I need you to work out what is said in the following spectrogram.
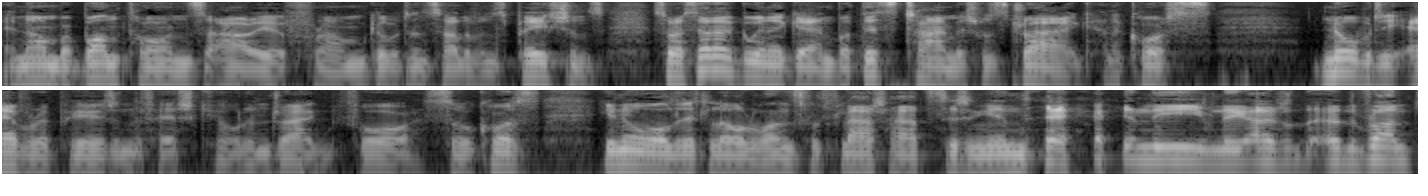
a number, Bunthorne's aria from Gilbert and Sullivan's Patience. So I said I'd go in again, but this time it was drag, and of course nobody ever appeared in the Feis Ceoil in drag before. So, of course, you know all the little old ones with flat hats sitting in there in the evening out in the front.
